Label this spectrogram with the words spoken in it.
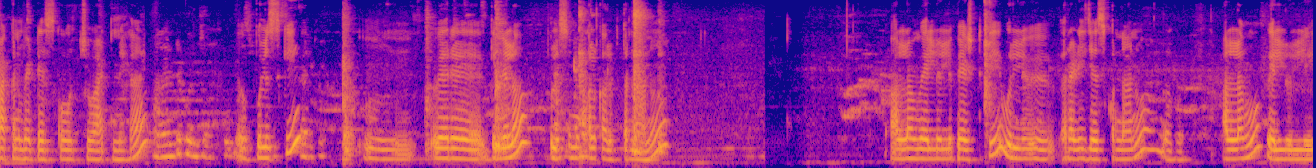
పక్కన పెట్టేసుకోవచ్చు వాటినిగా. పులుసుకి వేరే గిన్నెలో పులుసు ముక్కలు కలుపుతున్నాను. అల్లం వెల్లుల్లి పేస్ట్కి ఉల్లి రెడీ చేసుకున్నాను. అల్లము వెల్లుల్లి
